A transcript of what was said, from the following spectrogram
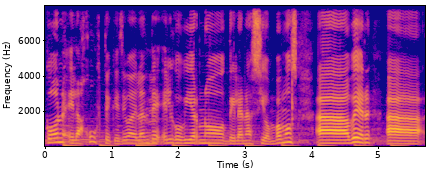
con el ajuste que lleva adelante el gobierno de la nación. Vamos a ver a,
